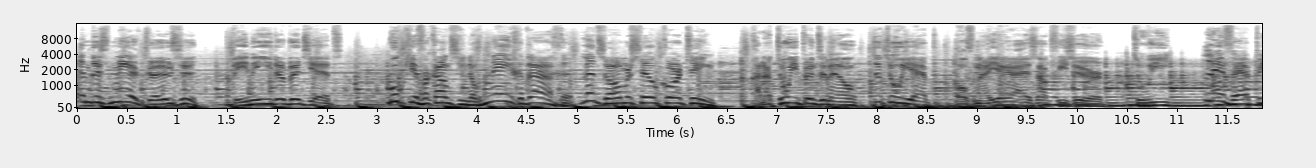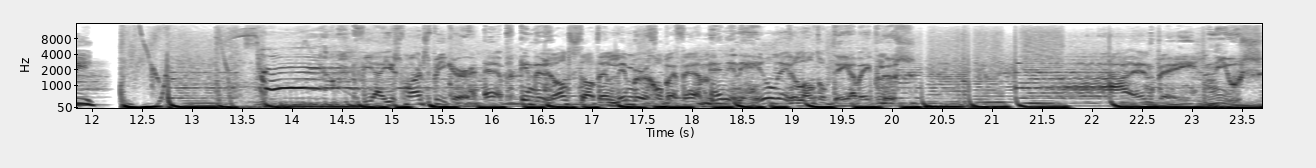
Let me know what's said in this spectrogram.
en dus meer keuze binnen ieder budget. Boek je vakantie nog 9 dagen met zomersailkorting. Ga naar toei.nl, de TUI-app of naar je reisadviseur. TUI, live happy. Smart speaker, app in de Randstad en Limburg op FM en in heel Nederland op DAB+. ANP Nieuws.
